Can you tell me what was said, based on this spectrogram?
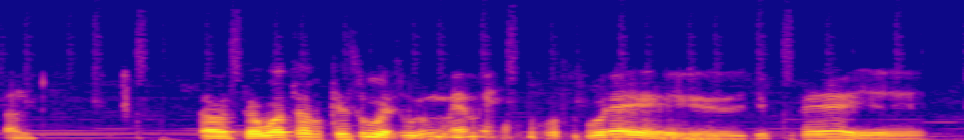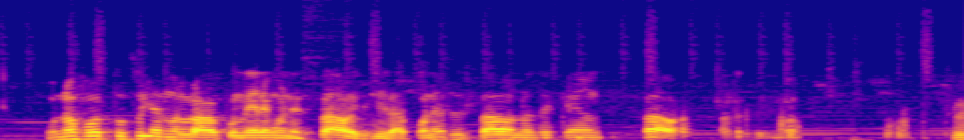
tan... O sea, usted WhatsApp que sube, sube un meme, o sube, yo qué sé, eh, una foto suya no la va a poner en un estado, y si la pone en su estado no se queda en su estado. No. Sí,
